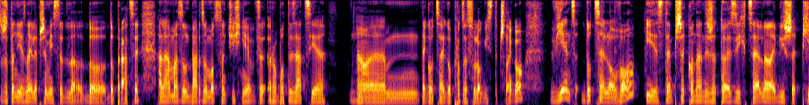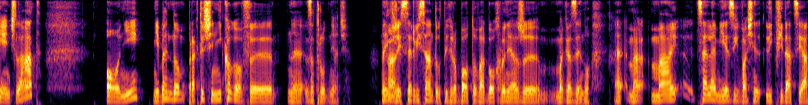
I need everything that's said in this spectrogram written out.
że to nie jest najlepsze miejsce dla, do, do pracy, ale Amazon bardzo mocno ciśnie w robotyzację mhm. tego całego procesu logistycznego, więc docelowo i jestem przekonany, że to jest ich cel na najbliższe 5 lat, oni nie będą praktycznie nikogo w, e, zatrudniać najwyżej tak. serwisantów, tych robotów albo ochroniarzy magazynu. E, ma, ma, celem jest ich właśnie likwidacja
